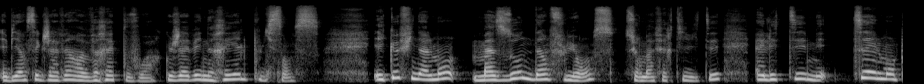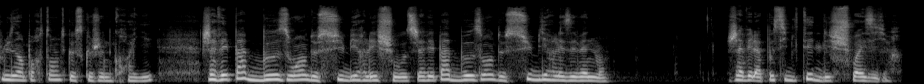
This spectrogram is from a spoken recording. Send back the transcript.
eh bien c'est que j'avais un vrai pouvoir, que j'avais une réelle puissance, et que finalement ma zone d'influence sur ma fertilité, elle était mais tellement plus importante que ce que je ne croyais. J'avais pas besoin de subir les choses, j'avais pas besoin de subir les événements. J'avais la possibilité de les choisir.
